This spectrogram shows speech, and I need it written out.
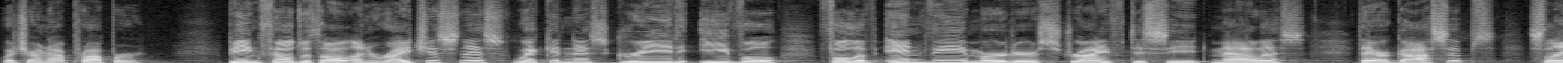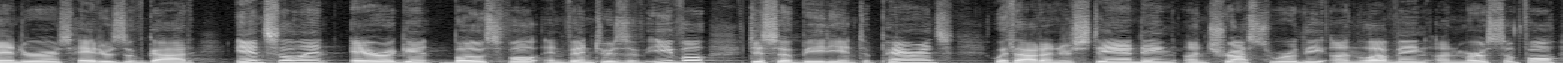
which are not proper. Being filled with all unrighteousness, wickedness, greed, evil, full of envy, murder, strife, deceit, malice, they are gossips slanderers, haters of God, insolent, arrogant, boastful, inventors of evil, disobedient to parents, without understanding, untrustworthy, unloving, unmerciful.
